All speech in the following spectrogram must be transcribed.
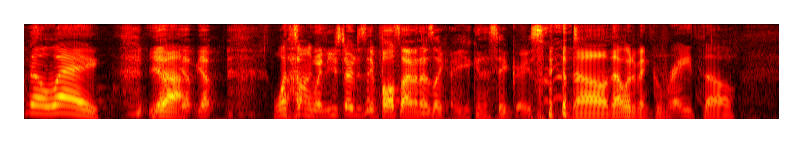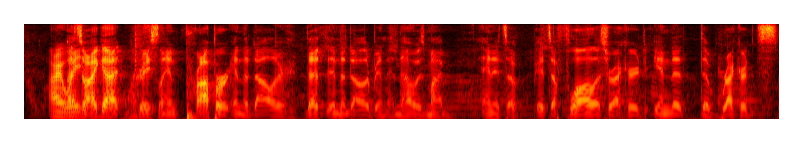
No way. yeah. Yep. Yep. What song? when you started to say Paul Simon, I was like, "Are you gonna say Graceland?" no, that would have been great though. All right, wait. so I got Graceland proper in the dollar that in the dollar bin, and that was my and it's a it's a flawless record in that the record's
